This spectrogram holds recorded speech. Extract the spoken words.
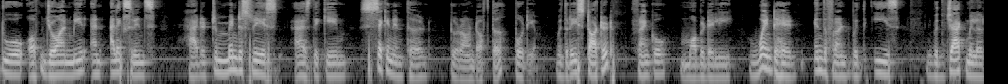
duo of Joan Mir and Alex Rins had a tremendous race as they came second and third to round off the podium. When the race started, Franco Morbidelli went ahead in the front with ease, with Jack Miller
